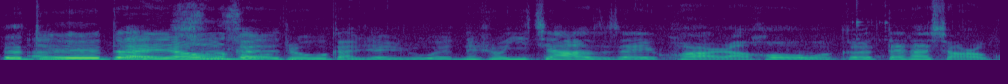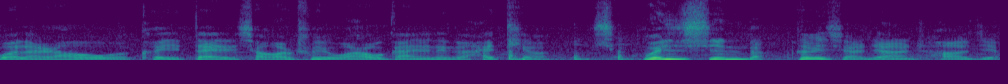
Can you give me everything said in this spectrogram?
呃，对对对，呃然后我感觉我感觉如果那时候一家子在一块儿，然后我哥带他小孩过来，然后我可以带小孩出去玩，我感觉那个还挺温馨的，特别喜欢这样的场景。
